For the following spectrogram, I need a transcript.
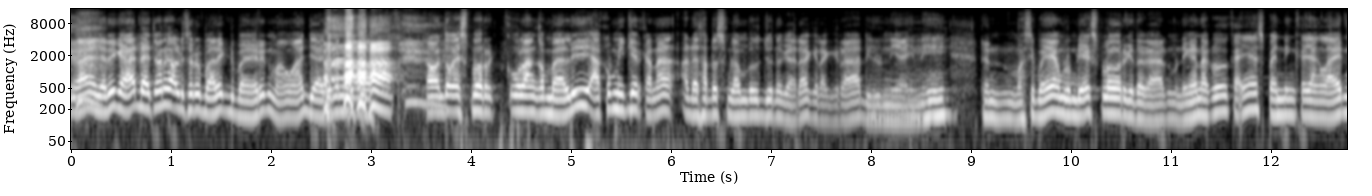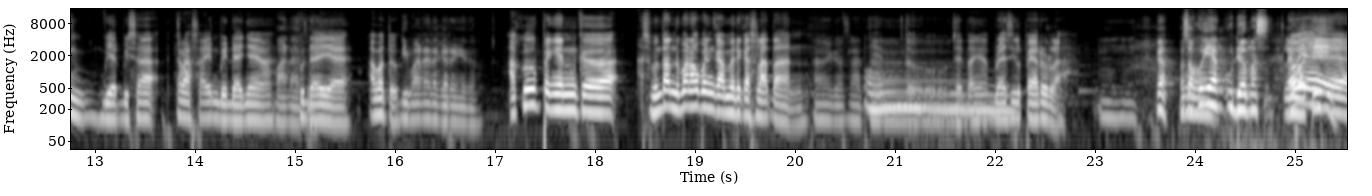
makanya jadi nggak ada. Cuman kalau disuruh balik dibayarin mau aja. Cuman kalau, untuk explore ulang kembali aku mikir karena ada 197 negara kira-kira di dunia ini. Dan masih banyak yang belum dieksplor gitu kan. Mendingan aku kayaknya spending ke yang lain biar bisa ngerasain bedanya Mana tuh? budaya. Apa tuh? Di mana negaranya itu? aku pengen ke sebentar depan aku pengen ke Amerika Selatan. Amerika Selatan. gitu ceritanya Brazil Peru lah. Mhm. Nggak, mas aku yang udah mas lewati, Oh, iya, iya.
